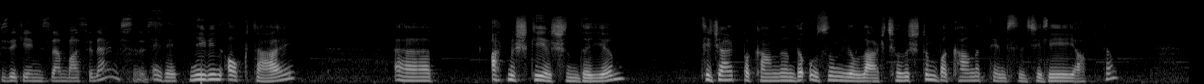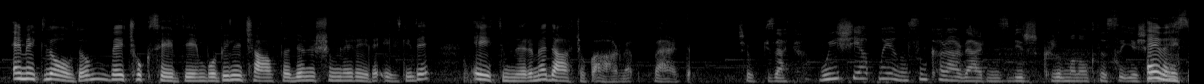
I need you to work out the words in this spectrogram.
Bize kendinizden bahseder misiniz? Evet, Nevin Oktay, e, 62 yaşındayım. Ticaret Bakanlığı'nda uzun yıllar çalıştım, bakanlık temsilciliği yaptım. Emekli oldum ve çok sevdiğim bu bilinçaltı dönüşümleriyle ilgili eğitimlerime daha çok ağırlık verdim. Çok güzel. Bu işi yapmaya nasıl karar verdiniz? Bir kırılma noktası yaşadınız Evet,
